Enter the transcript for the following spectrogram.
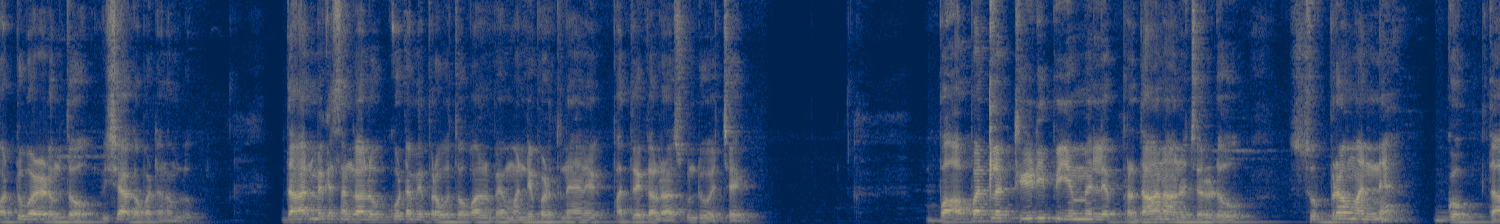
పట్టుబడడంతో విశాఖపట్నంలో ధార్మిక సంఘాలు కూటమి ప్రభుత్వ పాలనపై మండిపడుతున్నాయని పత్రికలు రాసుకుంటూ వచ్చాయి. బాపట్ల టీడీపీ ఎమ్మెల్యే ప్రధాన అనుచరుడు సుబ్రహ్మణ్య గుప్తా.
